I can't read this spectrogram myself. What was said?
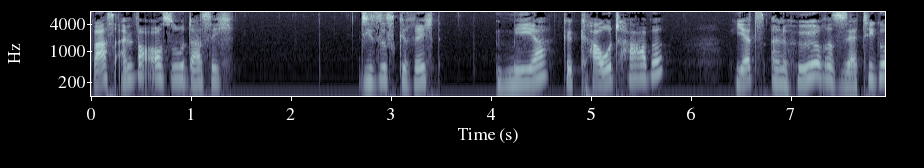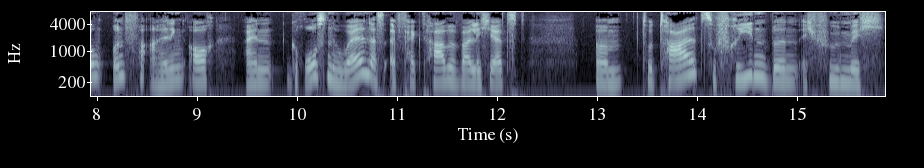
war es einfach auch so, dass ich dieses Gericht mehr gekaut habe, jetzt eine höhere Sättigung und vor allen Dingen auch einen großen Wellness-Effekt habe, weil ich jetzt ähm, total zufrieden bin. Ich fühle mich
